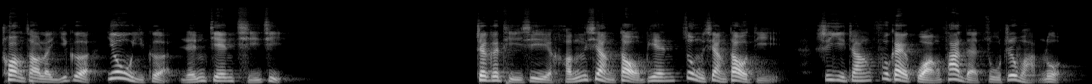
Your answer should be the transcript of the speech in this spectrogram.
创造了一个又一个人间奇迹。这个体系横向到边，纵向到底，是一张覆盖广泛的组织网络。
